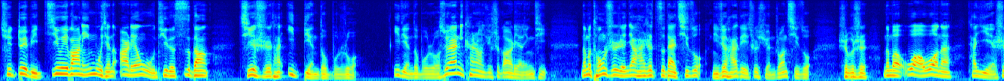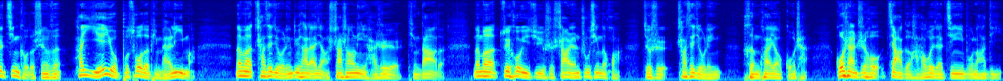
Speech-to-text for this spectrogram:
去对比 G V 八零目前的二点五 T 的四缸，其实它一点都不弱，一点都不弱。虽然你看上去是个二点零 T。那么同时，人家还是自带七座，你这还得是选装七座，是不是？那么沃尔沃呢？它也是进口的身份，它也有不错的品牌力嘛。那么叉 C 九零对它来讲杀伤力还是挺大的。那么最后一句是杀人诛心的话，就是叉 C 九零很快要国产，国产之后价格还会再进一步拉低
